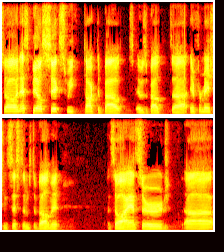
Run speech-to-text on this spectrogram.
So in SPL six, we talked about it was about uh, information systems development, and so I answered uh,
